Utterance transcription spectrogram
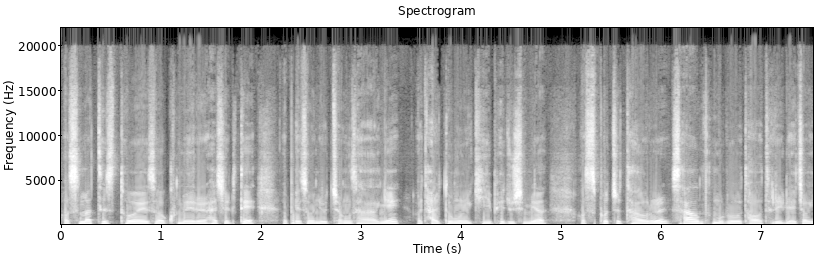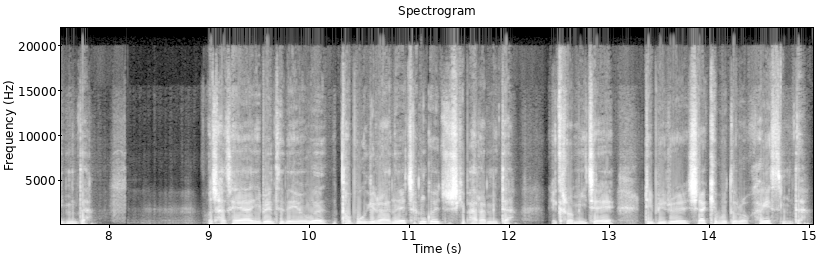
어, 스마트 스토어에서 구매를 하실 때 배송 요청 사항에 어, 달동을 기입해 주시면 어, 스포츠 타올을 사은품으로 더 드릴 예정입니다. 어, 자세한 이벤트 내용은 더보기란을 참고해 주시기 바랍니다. 예, 그럼 이제 리뷰를 시작해 보도록 하겠습니다.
